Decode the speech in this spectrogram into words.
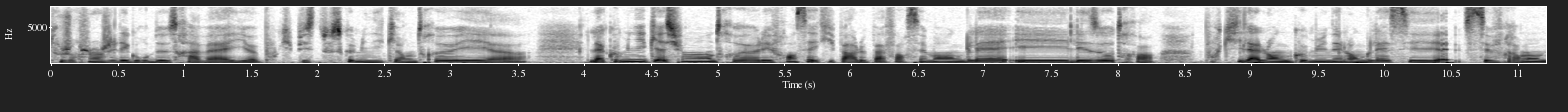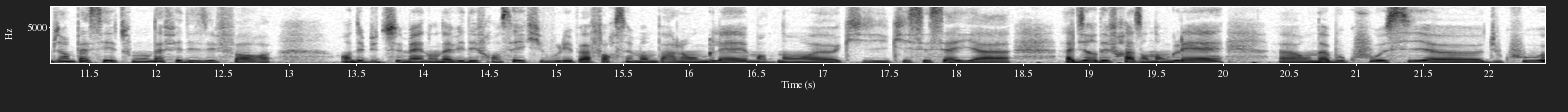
toujours changer les groupes de travail, pour qu'ils puissent tous communiquer entre eux. Et la communication entre les Français qui parlent pas forcément anglais et les autres, pour qui la langue commune est l'anglais, c'est vraiment bien passé. Tout le monde a fait des efforts. En début de semaine, on avait des Français qui voulaient pas forcément parler anglais, maintenant euh, qui, s'essayent à, dire des phrases en anglais. Euh, on a beaucoup aussi, euh, du coup,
